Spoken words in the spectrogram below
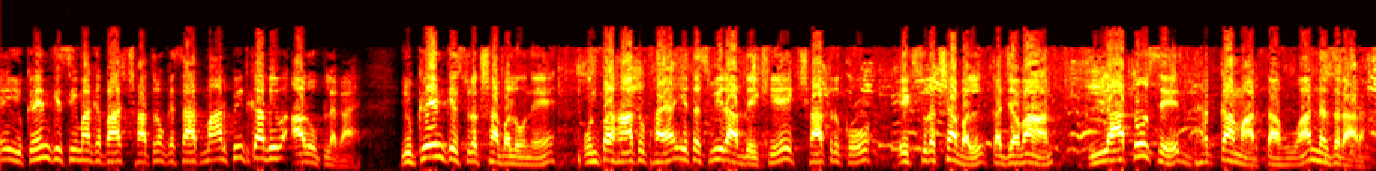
यूक्रेन की सीमा के पास छात्रों के साथ मारपीट का भी आरोप लगा है। यूक्रेन के सुरक्षा बलों ने उन पर हाथ उठाया। ये तस्वीर आप देखिए, एक छात्र को एक सुरक्षा बल का जवान लातों से धक्का मारता हुआ नज़र आ रहा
